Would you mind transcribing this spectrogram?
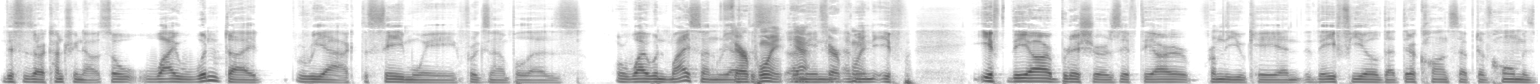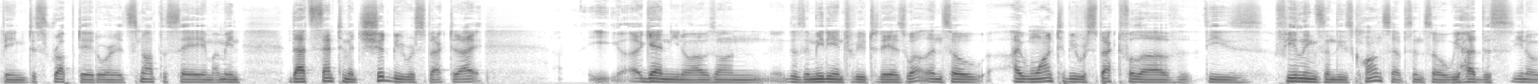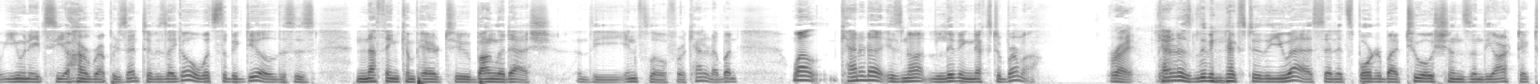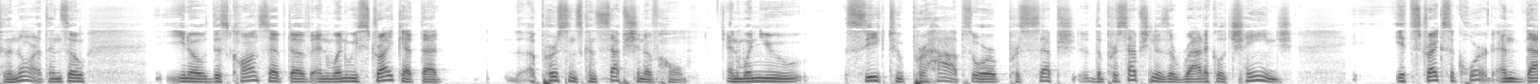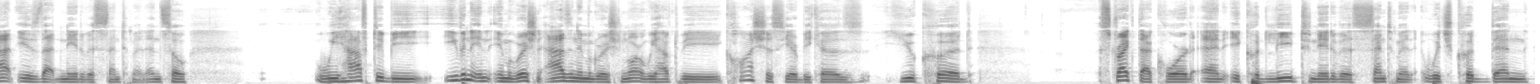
this is our country now. So why wouldn't I react the same way, for example, as, or why wouldn't my son react? Fair this, point. I yeah, mean, fair point. I mean, if if they are Britishers, if they are from the UK, and they feel that their concept of home is being disrupted or it's not the same, I mean, that sentiment should be respected. I again, you know, I was on there's a media interview today as well, and so I want to be respectful of these feelings and these concepts. And so we had this, you know, UNHCR representative is like, "Oh, what's the big deal? This is nothing compared to Bangladesh, the inflow for Canada." But well, Canada is not living next to Burma. Right. Canada is living next to the US and it's bordered by two oceans and the Arctic to the north. And so you know, this concept of and when we strike at that a person's conception of home. And when you seek to perhaps or perception the perception is a radical change it strikes a chord and that is that nativist sentiment and so we have to be even in immigration as an immigration lawyer we have to be cautious here because you could strike that chord and it could lead to nativist sentiment which could then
